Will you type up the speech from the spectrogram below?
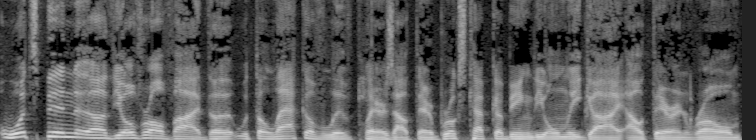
what's been uh, the overall vibe the, with the lack of LIV players out there? Brooks Koepka being the only guy out there in Rome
